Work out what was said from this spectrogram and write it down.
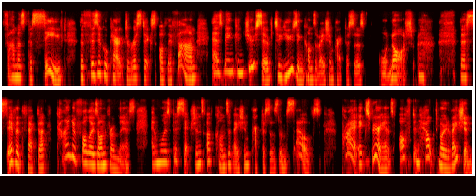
farmers perceived the physical characteristics of their farm as being conducive to using conservation practices or not. The seventh factor kind of follows on from this and was perceptions of conservation practices themselves. Prior experience often helped motivation,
